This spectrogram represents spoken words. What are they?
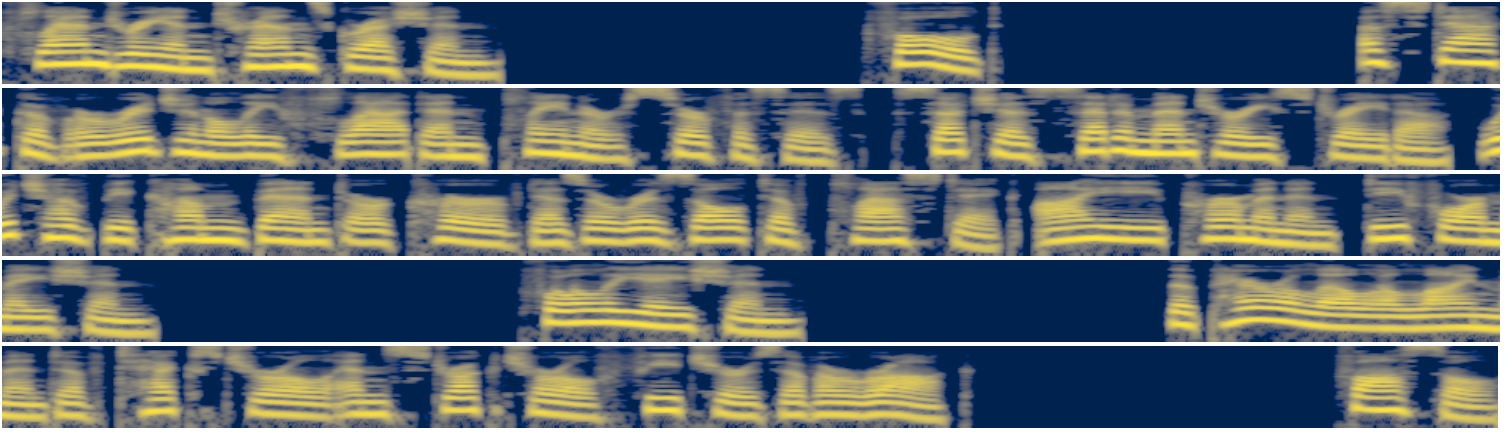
Flandrian transgression Fold a stack of originally flat and planar surfaces, such as sedimentary strata, which have become bent or curved as a result of plastic i.e. permanent deformation. Foliation The parallel alignment of textural and structural features of a rock, Fossil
